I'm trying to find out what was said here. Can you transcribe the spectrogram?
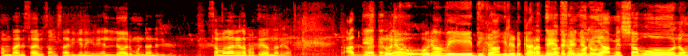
സമദാനി സാഹിബ് സംസാരിക്കണമെങ്കിൽ എല്ലാവരും ഉണ്ടാണ്ടിരിക്കും സമദാനിയുടെ പ്രത്യേകത അദ്ദേഹത്തിന്റെ ഒരു ഒരു വേദി കയ്യിലെടുക്കാൻ അദ്ദേഹത്തെ കഴിഞ്ഞിട്ടുള്ളൂ. ഈ അമിത്ഷാ പോലും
